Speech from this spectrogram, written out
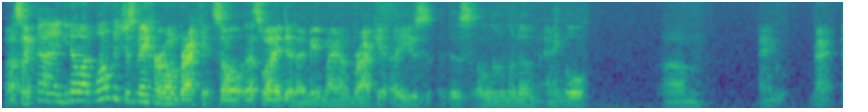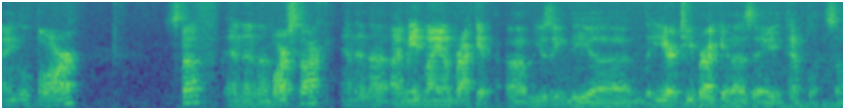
I was like, nah, you know what? Why don't we just make our own bracket? So that's what I did. I made my own bracket. I used this aluminum angle, um, angle, angle bar stuff, and then a bar stock, and then uh, I made my own bracket um, using the uh, the ERT bracket as a template. So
